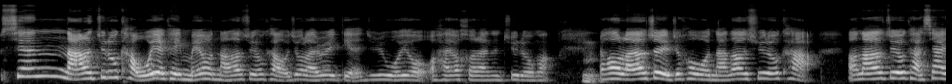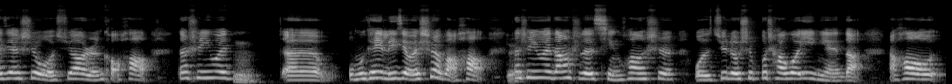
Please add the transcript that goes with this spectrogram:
先拿了居留卡，我也可以没有拿到居留卡，我就来瑞典，就是我有我还有荷兰的居留嘛。嗯。然后来到这里之后，我拿到居留卡，然后拿到居留卡，下一件事我需要人口号，但是因为、嗯。呃，我们可以理解为社保号，但是因为当时的情况是我的居留是不超过一年的，然后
